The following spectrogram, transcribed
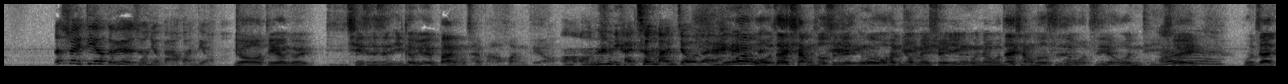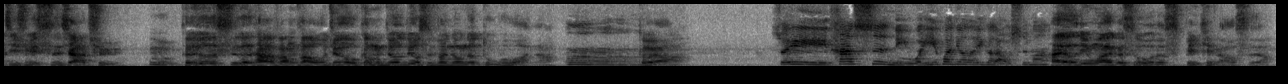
那所以第二个月的时候，你有把它换掉吗？有第二个，其实是一个月半我才把它换掉。哦哦，那你还撑蛮久的。因为我在想说，是不是因为我很久没学英文了？我在想说是我自己的问题，所以我再继续试下去。嗯。可是试了他的方法，我觉得我根本就六十分钟就读不完啊。嗯嗯嗯。对啊。所以他是你唯一换掉的一个老师吗？还有另外一个是我的 speaking 老师啊，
